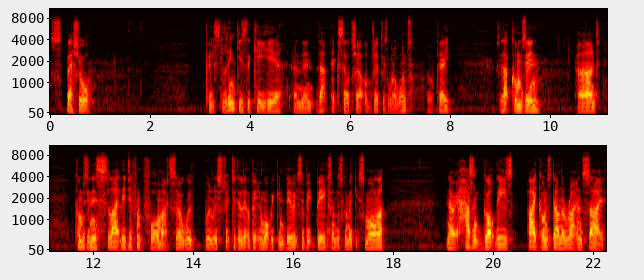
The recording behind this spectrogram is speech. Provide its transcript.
special. Paste link is the key here and then that Excel chart object is what I want. Okay. So that comes in and it comes in in slightly different format so we've we're restricted a little bit in what we can do it's a bit big so I'm just going to make it smaller now it hasn't got these icons down the right hand side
